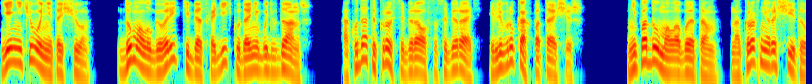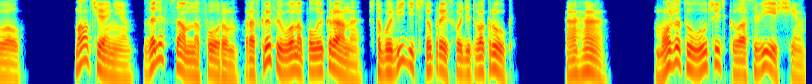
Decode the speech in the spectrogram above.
я ничего не тащу. Думал уговорить тебя сходить куда-нибудь в данж. А куда ты кровь собирался собирать? Или в руках потащишь? Не подумал об этом, на кровь не рассчитывал. Молчание. Залез сам на форум, раскрыв его на полэкрана, чтобы видеть, что происходит вокруг. Ага. Может улучшить класс вещи.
